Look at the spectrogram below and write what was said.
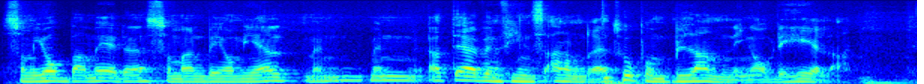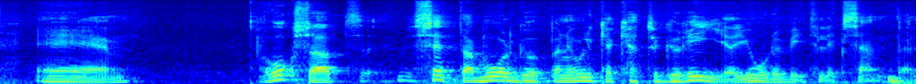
som jobbar med det, som man ber om hjälp. Men, men att det även finns andra. Jag tror på en blandning av det hela. Eh, och också att sätta målgruppen i olika kategorier gjorde vi till exempel.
